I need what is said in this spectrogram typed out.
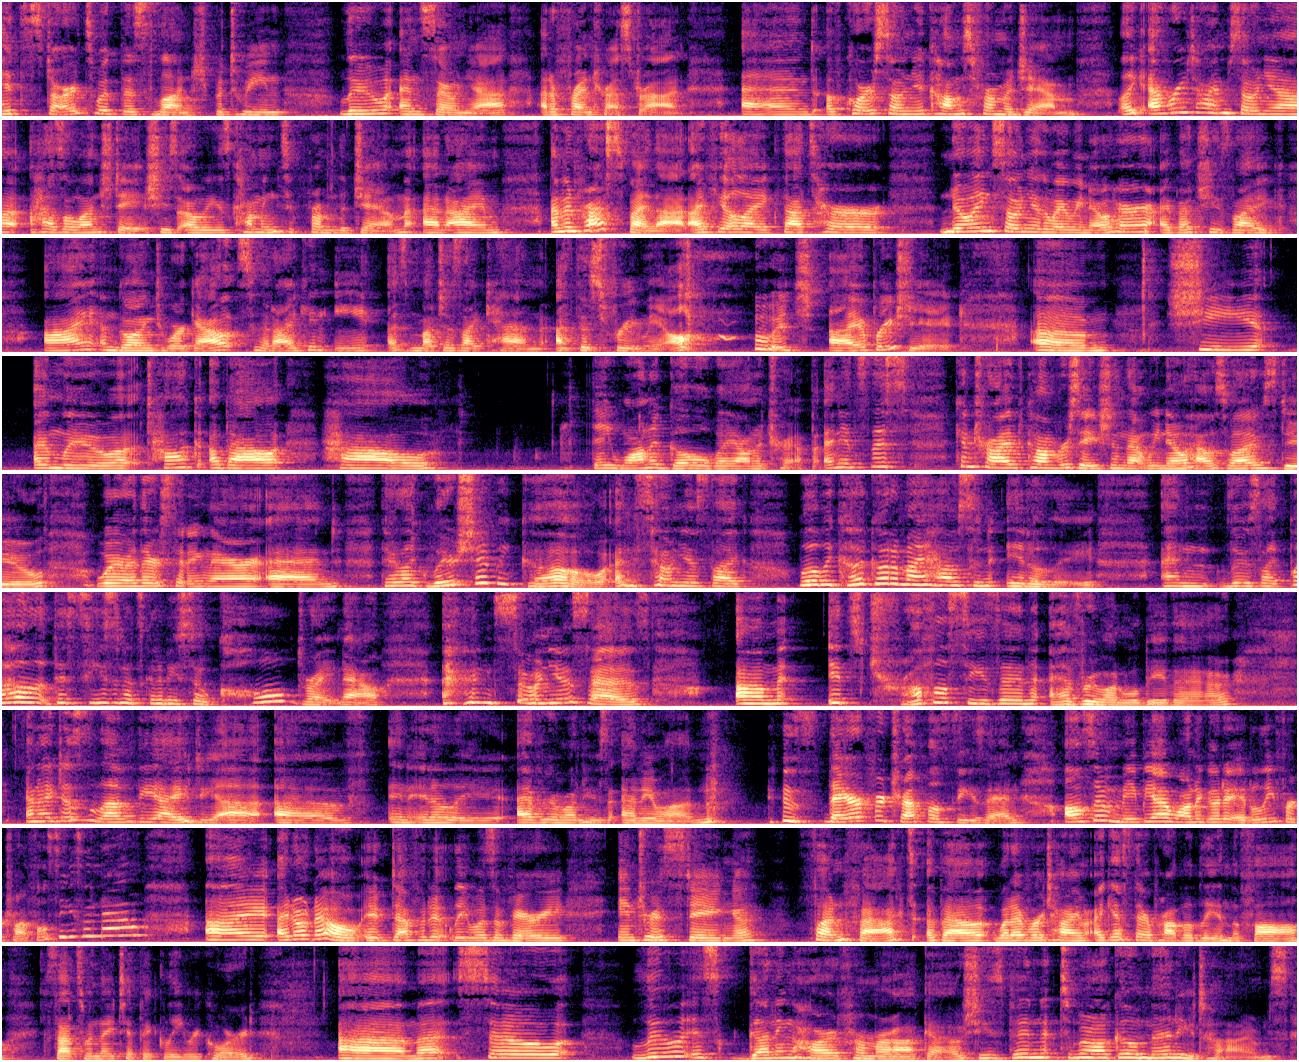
it starts with this lunch between Lou and Sonja at a French restaurant. And of course, Sonja comes from a gym. Like every time Sonja has a lunch date, she's always coming to, from the gym, and I'm I'm impressed by that. I feel like that's her knowing Sonja the way we know her. I bet she's like, I am going to work out so that I can eat as much as I can at this free meal, which I appreciate. Um, she and Lou talk about how they want to go away on a trip. And it's this contrived conversation that we know housewives do where they're sitting there and they're like, Where should we go? And Sonja's like, Well, we could go to my house in Italy. And Lou's like, Well, this season it's going to be so cold right now. And Sonja says, um, It's truffle season. Everyone will be there. And I just love the idea of in Italy, everyone who's anyone is there for truffle season. Also, maybe I want to go to Italy for truffle season now. I I don't know. It definitely was a very interesting fun fact about whatever time. I guess they're probably in the fall because that's when they typically record. Um, so Lou is gunning hard for Morocco. She's been to Morocco many times.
